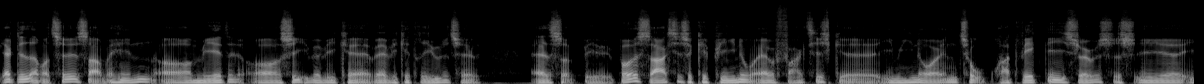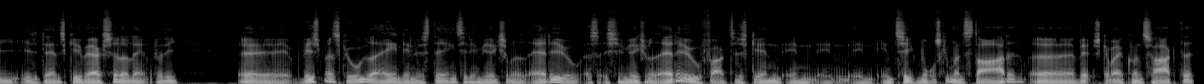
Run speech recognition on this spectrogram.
jeg glæder mig til sammen med hende og Mette og se, hvad vi kan, hvad vi kan drive det til. Altså, øh, både Saxis og Capino er jo faktisk øh, i mine øjne to ret vigtige services i, øh, i, i det danske iværksætterland, fordi øh, hvis man skal ud og have en investering til din virksomhed, er det jo, altså sin virksomhed, er det jo faktisk en, en, en, en, en ting, hvor skal man starte, øh, hvem skal man kontakte,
